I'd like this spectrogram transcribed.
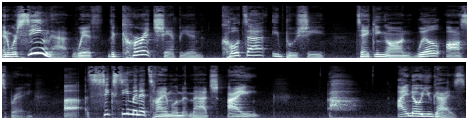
And we're seeing that with the current champion, Kota Ibushi, taking on Will Ospreay. A 60 minute time limit match. I I know you guys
